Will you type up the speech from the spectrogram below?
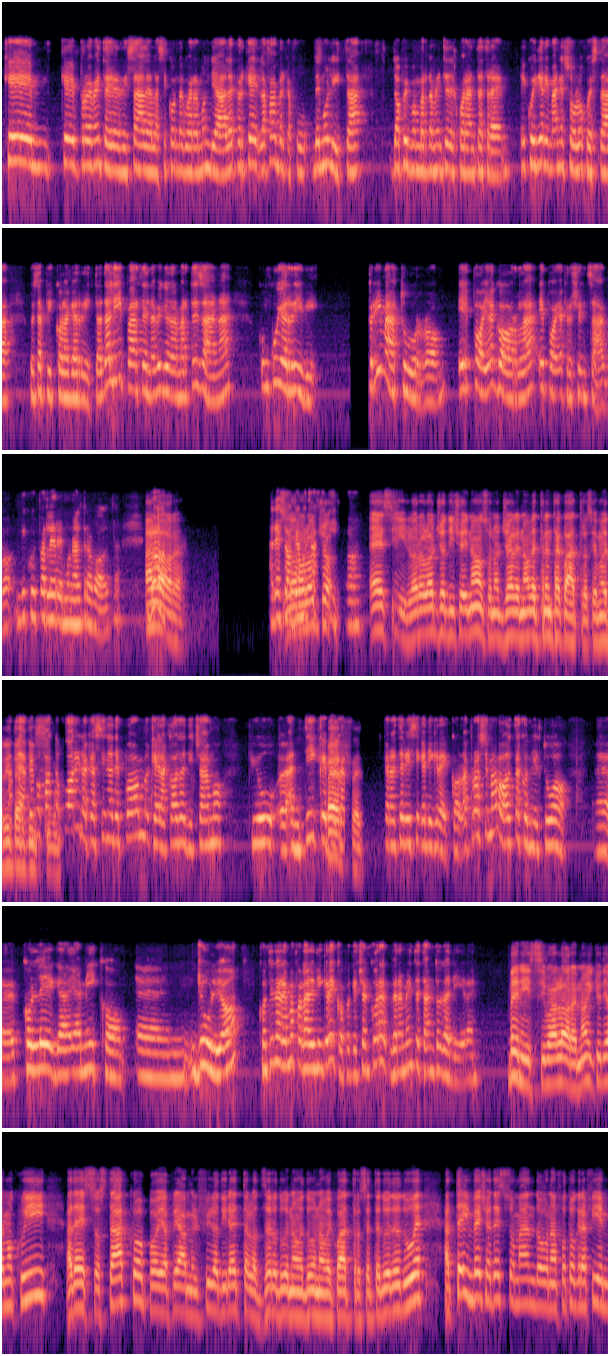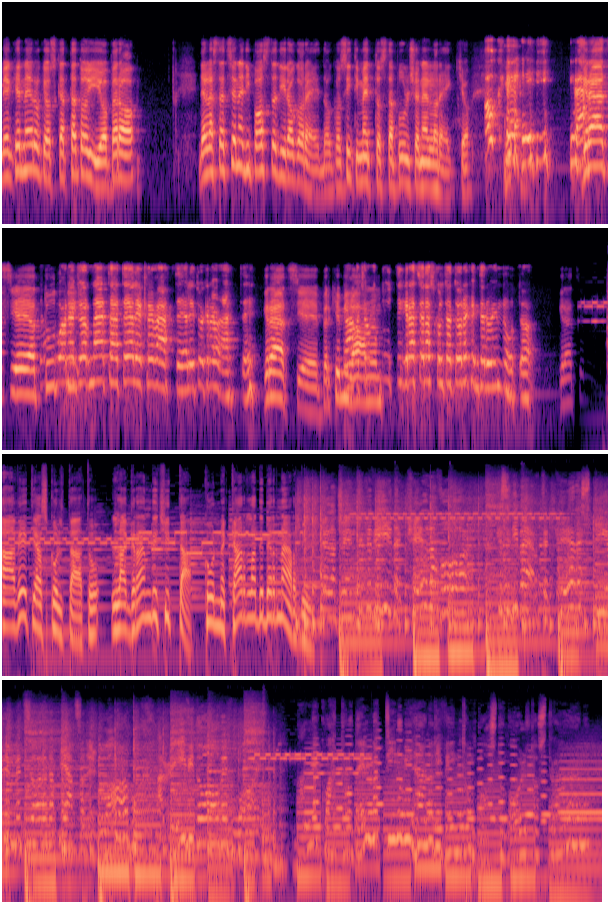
che, che probabilmente risale alla seconda guerra mondiale perché la fabbrica fu demolita dopo i bombardamenti del 43 e quindi rimane solo questa, questa piccola garritta. Da lì parte il naviglio della Martesana con cui arrivi prima a Turro e poi a Gorla e poi a Crescenzago, di cui parleremo un'altra volta. Allora, adesso abbiamo già finito. eh sì, l'orologio dice no, sono già le 9.34, siamo in Vabbè, abbiamo fatto fuori la Cassina de Pom, che è la cosa diciamo più eh, antica e più Perfetto. Caratteristica di Greco. La prossima volta con il tuo eh, collega e amico ehm, Giulio continueremo a parlare di Greco perché c'è ancora veramente tanto da dire. Benissimo, allora noi chiudiamo qui, adesso stacco, poi apriamo il filo diretto allo 0292947222. A te invece adesso mando una fotografia in bianco e nero che ho scattato io, però della stazione di posta di Rogoredo, così ti metto sta pulce nell'orecchio. Ok, grazie. Grazie a tutti. Buona giornata a te, alle cravatte, alle tue cravatte. Grazie, perché Milano è ciao a tutti, grazie all'ascoltatore che è intervenuto. Grazie. Avete ascoltato La grande città con Carla De Bernardi. Della gente che vive, che lavora, che si diverte, che respira in mezz'ora da piazza del Duomo, arrivi dove vuoi. Ma alle 4 del mattino Milano diventa un posto molto strano.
